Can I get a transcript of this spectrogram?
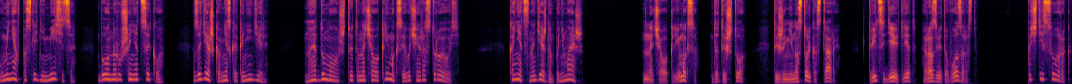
У меня в последние месяцы было нарушение цикла, задержка в несколько недель. Но я думала, что это начало климакса и очень расстроилась. Конец надеждам, понимаешь? Начало климакса? Да ты что? Ты же не настолько старый. 39 лет, разве это возраст? Почти 40.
